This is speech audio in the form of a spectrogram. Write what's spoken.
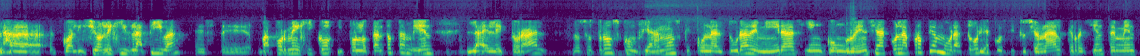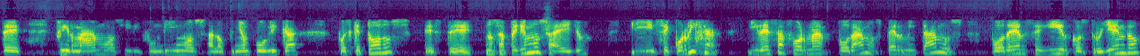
la coalición legislativa este, va por México y por lo tanto también la electoral. Nosotros confiamos que con altura de miras y en congruencia con la propia moratoria constitucional que recientemente firmamos y difundimos a la opinión pública, pues que todos este, nos apeguemos a ello y se corrija y de esa forma podamos, permitamos poder seguir construyendo,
